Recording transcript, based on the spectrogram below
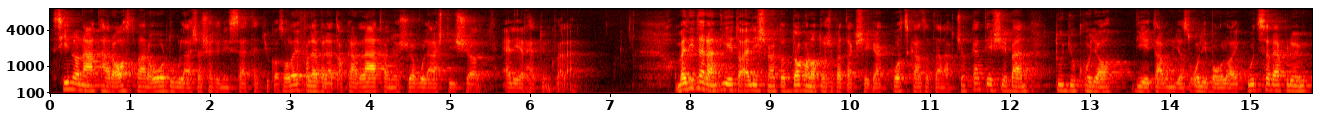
Színanáthára, asztmára, ordulás esetén is szedhetjük az olajfalevelet, akár látványos javulást is elérhetünk vele. A mediterrán diéta elismert a daganatos betegségek kockázatának csökkentésében. Tudjuk, hogy a diétában ugye az olívaolaj szereplő,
